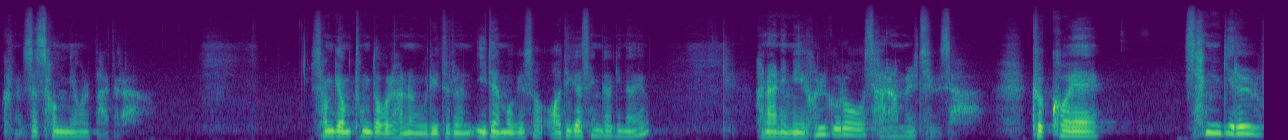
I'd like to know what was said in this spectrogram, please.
그러면서 성령을 받으라. 성경 통독을 하는 우리들은 이 대목에서 어디가 생각이 나요? 하나님이 흙으로 사람을 지으사 그 코에 생기를 후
